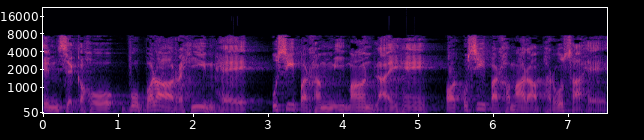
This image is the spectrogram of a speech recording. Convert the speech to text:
ان سے کہو وہ بڑا رحیم ہے۔ اسی پر ہم ایمان لائے ہیں اور اسی پر ہمارا بھروسہ ہے۔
